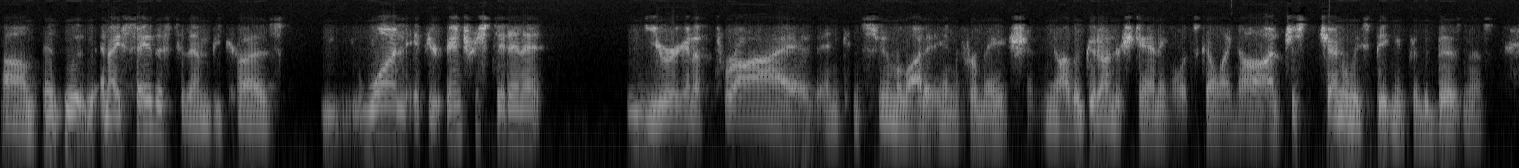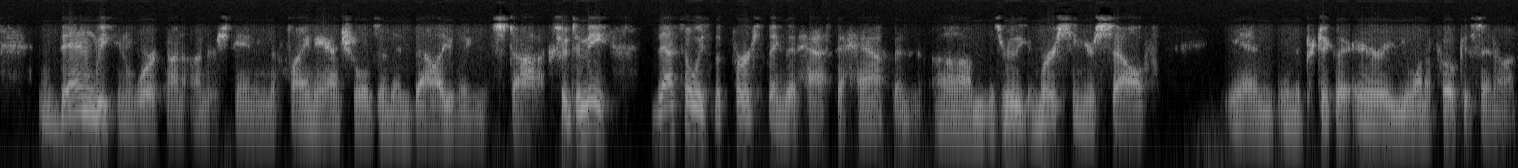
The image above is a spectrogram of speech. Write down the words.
um, and, and I say this to them because one, if you're interested in it, you're going to thrive and consume a lot of information. You know, have a good understanding of what's going on, just generally speaking for the business. Then we can work on understanding the financials and then valuing the stock. So to me, that's always the first thing that has to happen, um, is really immersing yourself in, in the particular area you want to focus in on.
